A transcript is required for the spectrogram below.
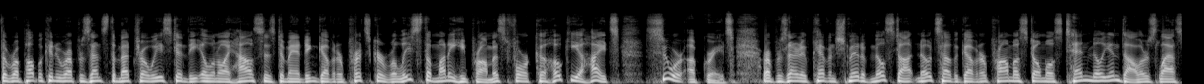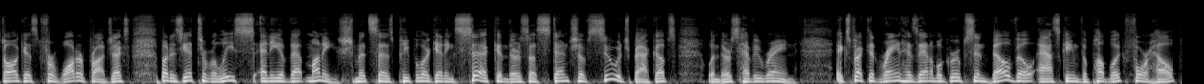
The Republican who represents the Metro East in the Illinois House is demanding Governor Pritzker release the money he promised for Cahokia Heights sewer upgrades. Representative Kevin Schmidt of Millstadt notes how the governor promised almost $10 million last August for water projects, but has yet to release any of that money. Schmidt says people are getting sick and there's a stench of sewage backups when there's heavy rain. Expected rain has animal groups in Belleville asking the public for help.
